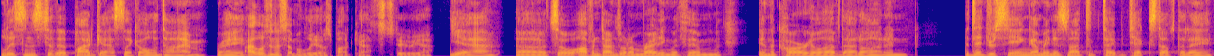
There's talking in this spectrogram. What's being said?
listens to the podcast like all the time, right? I listen to some of Leo's podcasts too. Yeah, Yeah. Uh, so oftentimes when I'm riding with him in the car, he'll have that on, and it's interesting. I mean, it's not the type of tech stuff that I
